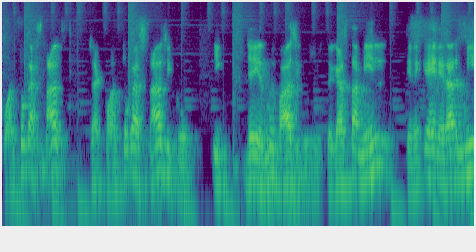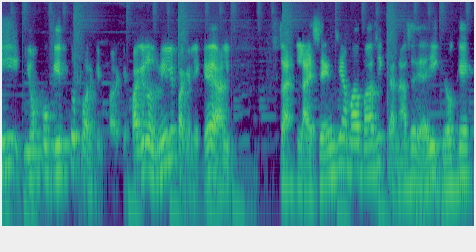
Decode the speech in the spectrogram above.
cuánto gastas, o sea, cuánto gastas y con, y, es muy fácil. Si usted gasta mil, tiene que generar mil y un poquito para que, para que pague los mil y para que le quede algo. O sea, la esencia más básica nace de ahí. Creo que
